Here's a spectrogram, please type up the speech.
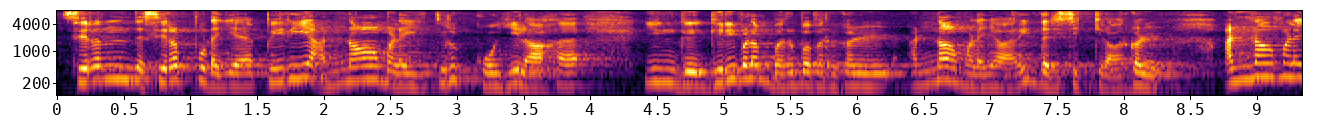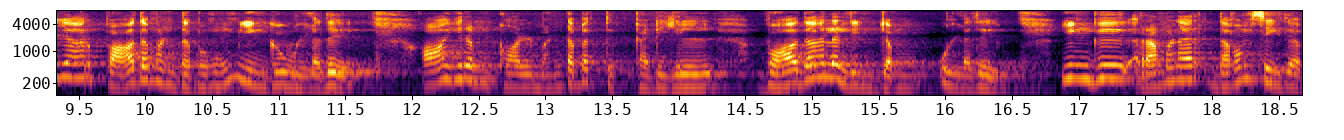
சிறந்த சிறப்புடைய பெரிய அண்ணாமலை திருக்கோயிலாக இங்கு கிரிவலம் வருபவர்கள் அண்ணாமலையாரை தரிசிக்கிறார்கள். அண்ணாமலையார் பாத மண்டபமும் இங்கு உள்ளது. ஆயிரம் கால் மண்டபத்துக்கடியில் பாதாளலிங்கம் உள்ளது. இங்கு ரமணர் தவம் செய்த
